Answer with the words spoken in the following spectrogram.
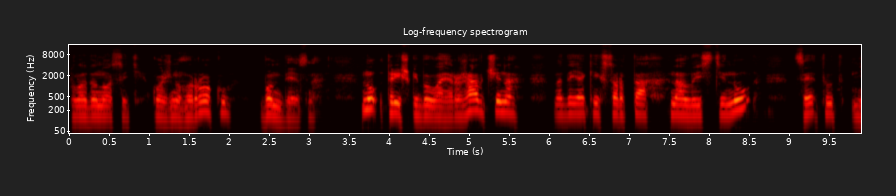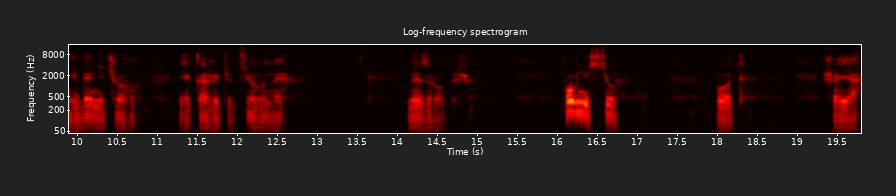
плодоносить кожного року, бомбезна. Ну, трішки буває ржавчина на деяких сортах на листі. Ну, це тут ніде нічого, як кажуть, від цього не, не зробиш. Повністю, от, ще я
